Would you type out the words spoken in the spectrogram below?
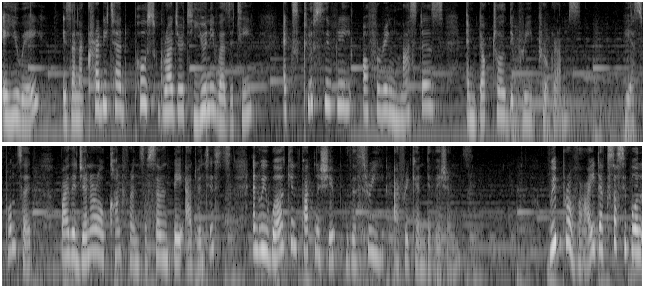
AUA is an accredited postgraduate university exclusively offering master's and doctoral degree programs. We are sponsored by the General Conference of Seventh day Adventists and we work in partnership with the three African divisions. We provide accessible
